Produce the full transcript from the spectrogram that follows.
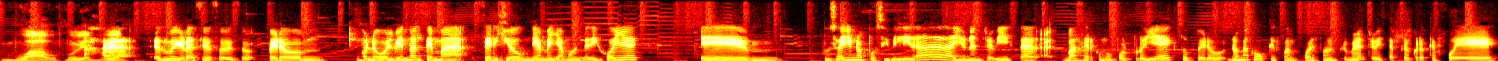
Wow, muy bien, muy bien. Es muy gracioso eso. Pero mm, bueno, volviendo al tema, Sergio un día me llamó y me dijo, oye, em, pues hay una posibilidad, hay una entrevista, va a ser como por proyecto, pero no me acuerdo qué fue, cuál fue mi primera entrevista, pero creo que fue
